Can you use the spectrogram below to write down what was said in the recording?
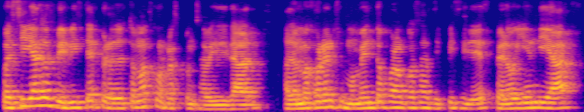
Pues sí, ya los viviste, pero los tomas con responsabilidad. A lo mejor en su momento fueron cosas difíciles, pero hoy en día,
